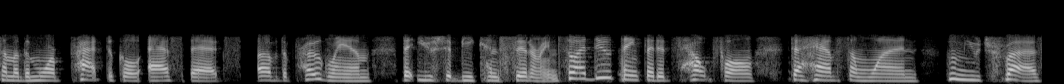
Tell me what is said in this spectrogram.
some of the more practical aspects of the program that you should be considering. So I do think that it's helpful to have someone whom you trust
